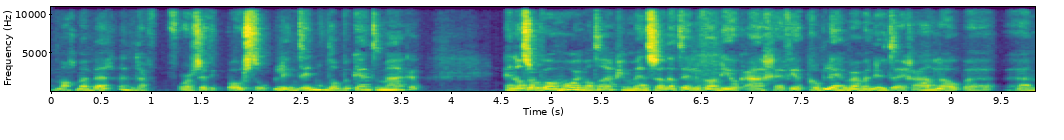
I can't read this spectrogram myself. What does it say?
mag mij bellen. En daarvoor zet ik posten op LinkedIn om dat bekend te maken. En dat is ook wel mooi, want dan heb je mensen aan de telefoon die ook aangeven, ja, het probleem waar we nu tegenaan lopen, ehm,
